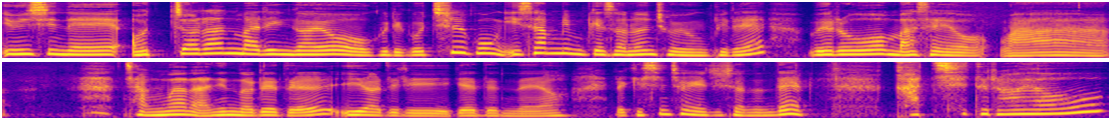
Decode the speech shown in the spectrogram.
윤신의 어쩌란 말인가요? 그리고 7023님께서는 조용필의 외로워 마세요. 와. 장난 아닌 노래들 이어드리게 됐네요. 이렇게 신청해 주셨는데, 같이 들어요.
